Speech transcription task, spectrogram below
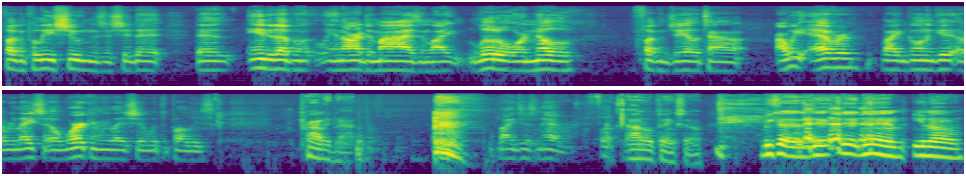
fucking police shootings and shit that that ended up in, in our demise and like little or no fucking jail time? are we ever like gonna get a relation, a working relationship with the police? Probably not. Like just never. Fuck. I don't think so. Because then, then- then, you know,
